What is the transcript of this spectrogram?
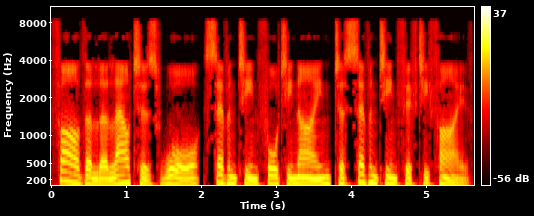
Father Le Loutre's War 1749 to 1755.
